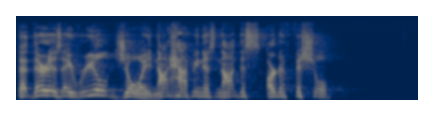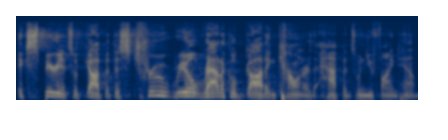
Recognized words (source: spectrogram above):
That there is a real joy, not happiness, not this artificial experience with God, but this true, real, radical God encounter that happens when you find Him.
